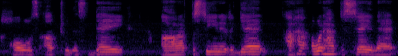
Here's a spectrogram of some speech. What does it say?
holds up to this day. Uh, after seeing it again I, I would have to say that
